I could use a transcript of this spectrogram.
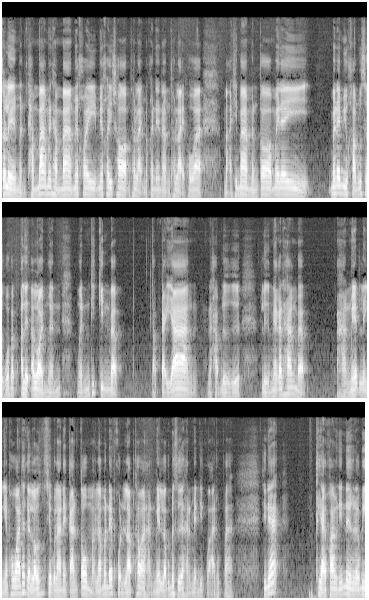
ก็เลยเหมือนทำบ้างไม่ทำบ้าง ไม่ค่อยไม่ค่อยชอบเท่าไหร่ไม่ค่อยแนะนำเท่าไหร่เพราะว่าหมาที่บ้านมันก็ไม่ได้ ไม่ได้มีความรู้สึกว่าแบบอร่อยอร่อยเหมือนเหมือนที่กินแบบตับไก่ย่างนะครับ หรือหรือแม้กระทั่งแบบอาหารเม็ดอะไรเงี้ยเพราะว่าถ้าเกิดเราเสียเวลาในการต้มอะแล้วมันได้ผลลัพธ์เท่าอาหารเม็ดเราก็ไปซื้ออาหารเม็ดดีกว่าถูกปะทีเนี้ยขยายความอีกนิดนึงแล้วก็มี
